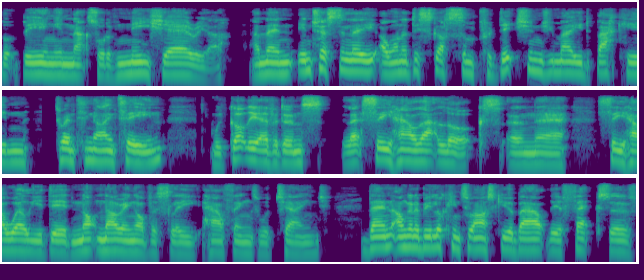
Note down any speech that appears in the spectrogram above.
but being in that sort of niche area and then, interestingly, I want to discuss some predictions you made back in 2019. We've got the evidence. Let's see how that looks and uh, see how well you did, not knowing obviously how things would change. Then I'm going to be looking to ask you about the effects of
